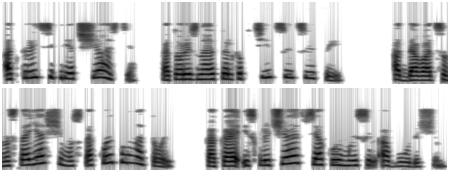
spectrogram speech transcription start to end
открыть секрет счастья, который знают только птицы и цветы? Отдаваться настоящему с такой полнотой, какая исключает всякую мысль о будущем.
